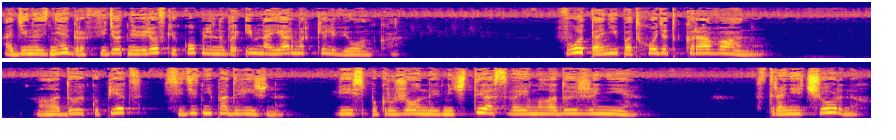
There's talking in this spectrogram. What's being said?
Один из негров ведет на веревке купленного им на ярмарке львенка. Вот они подходят к каравану. Молодой купец сидит неподвижно, весь погруженный в мечты о своей молодой жене. В стране черных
